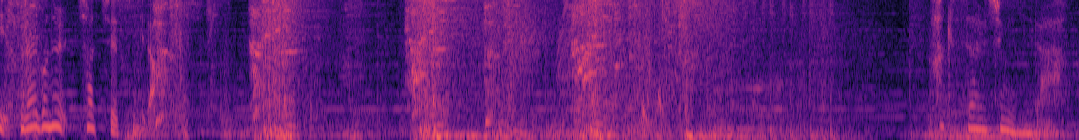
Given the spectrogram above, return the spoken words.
이 드래곤을 처치했습니다. 학살 중입니다.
